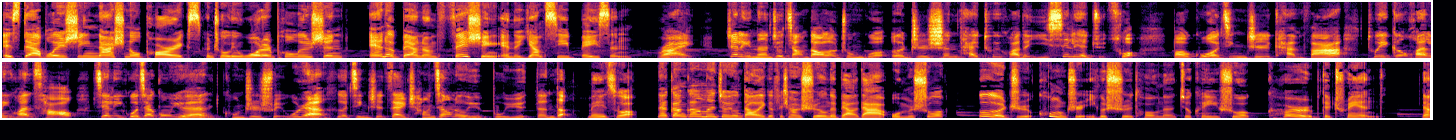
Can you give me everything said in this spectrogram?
establishing national parks, controlling water pollution, and a ban on fishing in the Yangtze Basin. Right. 这里呢就讲到了中国遏制生态退化的一系列举措，包括禁止砍伐、退耕还林还草、建立国家公园、控制水污染和禁止在长江流域捕鱼等等。没错， 那刚刚呢就用到了一个非常实用的表达，我们说遏制、控制一个势头呢，就可以说 curb the trend。那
